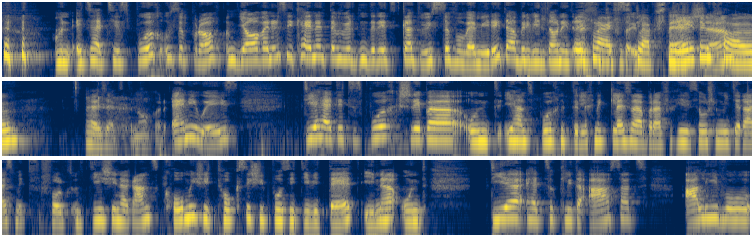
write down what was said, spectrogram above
und jetzt hat sie ein Buch rausgebracht. Und ja, wenn ihr sie kennt, dann würden ihr jetzt gerade wissen, von wem ich rede, aber ich will da nicht Ich weiß so es, über glaubst du nicht im. Fall. Ja, ich sag's dir nachher. Anyways, die hat jetzt ein Buch geschrieben und ich habe das Buch natürlich nicht gelesen, aber einfach ihre Social Media Reise mitverfolgt und die ist in eine ganz komische, toxische Positivität rein und die hat so ein bisschen den Ansatz, alle, die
